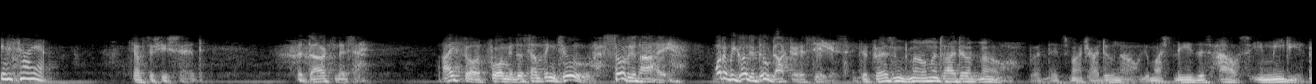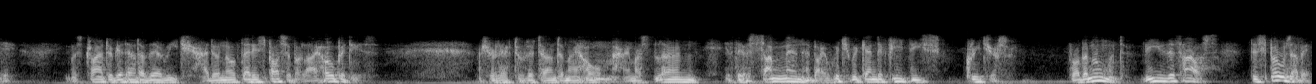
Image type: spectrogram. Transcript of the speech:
Yes, I am. Just as she said. The darkness, I, I saw it form into something, too. So did I. What are we going to do, Dr. Heselius? At the present moment, I don't know, but it's much I do know. You must leave this house immediately. You must try to get out of their reach. I don't know if that is possible. I hope it is. I shall have to return to my home. I must learn if there's some manner by which we can defeat these creatures. For the moment, leave this house. Dispose of it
